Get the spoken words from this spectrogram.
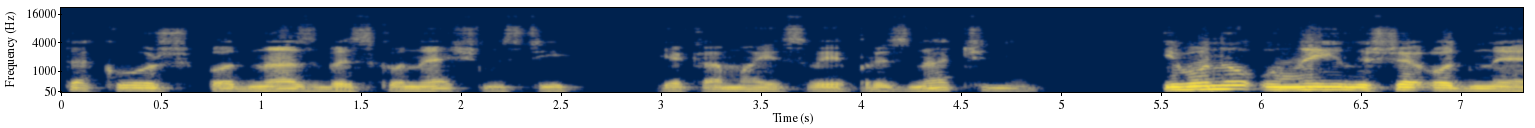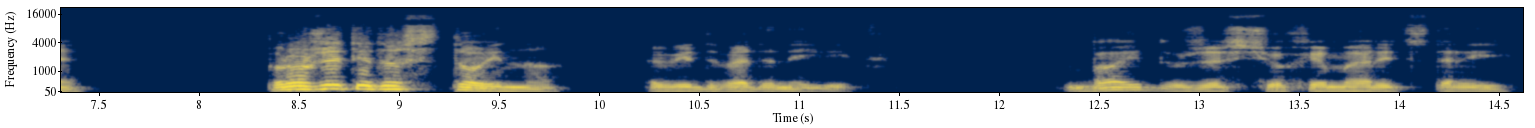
також одна з безконечності, яка має своє призначення, і воно у неї лише одне прожити достойно відведений вік. Байдуже, що химерить старий,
